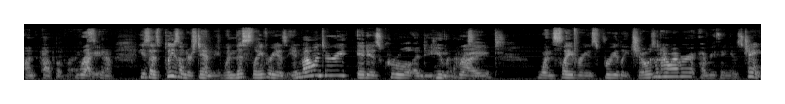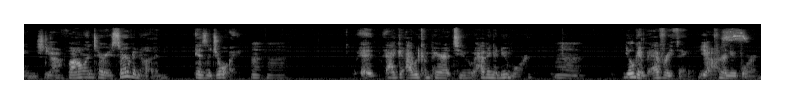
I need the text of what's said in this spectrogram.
on up of rights. Right. You know, he says, "Please understand me. When this slavery is involuntary, it is cruel and dehumanizing. right. When slavery is freely chosen, however, everything is changed. Yeah. Voluntary servanthood is a joy. Mm-hmm. It, I, I would compare it to having a newborn. Mm. You'll give everything Yes. for a newborn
